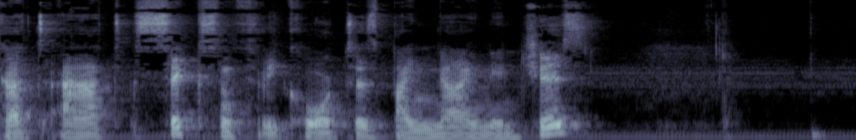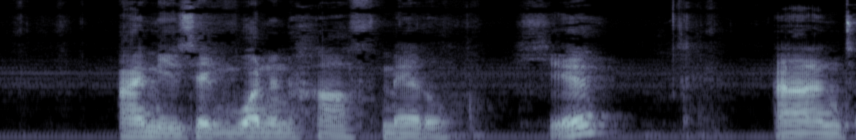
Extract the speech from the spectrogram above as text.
cut at six and three quarters by nine inches. I'm using one and a half mil here and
